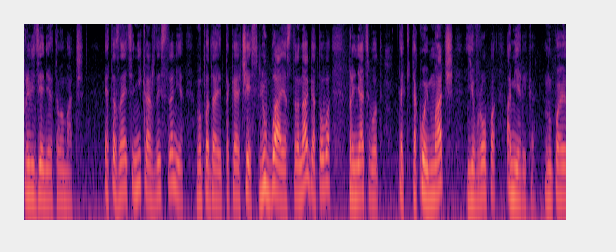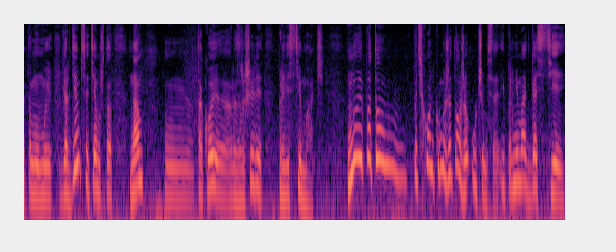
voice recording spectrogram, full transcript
проведение этого матча. Это, знаете, не каждой стране выпадает такая честь. Любая страна готова принять вот так, такой матч Европа-Америка. Ну, поэтому мы гордимся тем, что нам такой разрешили провести матч. Ну и потом потихоньку мы же тоже учимся и принимать гостей.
